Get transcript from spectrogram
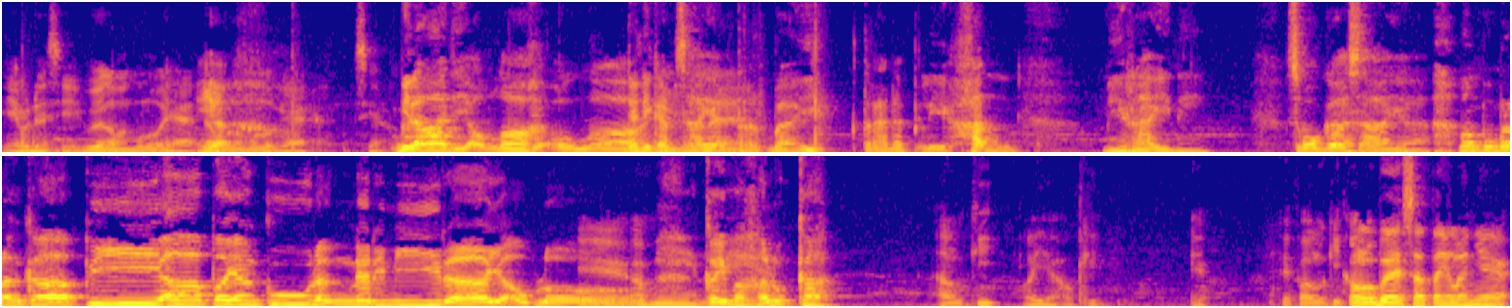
ya udah sih gue gak mau mulu ya Iya. Gak mau mulu ya siap Bilang aja ya Allah, ya Allah jadikan ya saya yang terbaik terhadap pilihan Mira ini. Semoga saya mampu melengkapi apa yang kurang dari Mira ya Allah. Iya, amin, Kaifa amin. haluka? Haluki Oh iya, oke. ya Kaifa Haluki kalau bahasa Thailandnya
